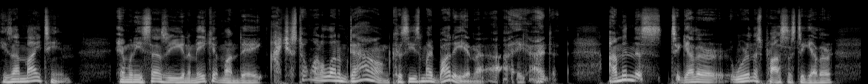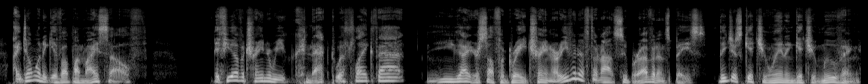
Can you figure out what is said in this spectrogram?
He's on my team. And when he says, "Are you going to make it Monday?" I just don't want to let him down because he's my buddy, and I, I, I'm in this together. We're in this process together. I don't want to give up on myself. If you have a trainer where you connect with like that, you got yourself a great trainer. Even if they're not super evidence based, they just get you in and get you moving.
